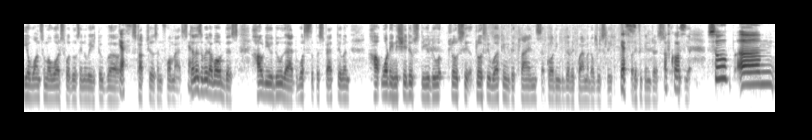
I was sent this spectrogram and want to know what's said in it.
You won some awards for those innovative uh, Yes. structures and formats. Tell us a bit about this. How do you do that? What's the perspective and how, what initiatives do you do closely, closely working with the clients according to the requirement, obviously? Yes. But if you can just. Of course. Yeah. So, um,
